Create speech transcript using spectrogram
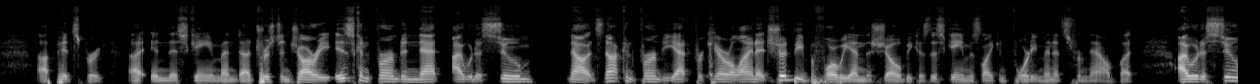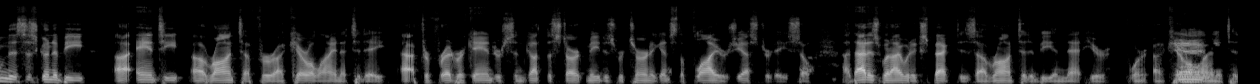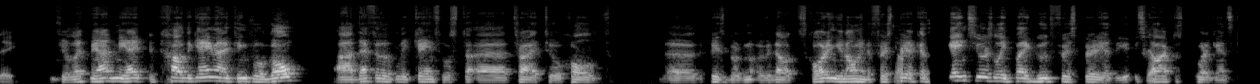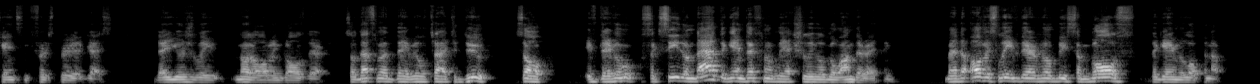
Pittsburgh uh, in this game. And uh, Tristan Jarry is confirmed in net. I would assume. Now it's not confirmed yet for Carolina. It should be before we end the show because this game is like in 40 minutes from now. But I would assume this is going to be uh, Antti uh, Raanta for uh, Carolina today after Frederik Andersen got the start, made his return against the Flyers yesterday. So uh, that is what I would expect is uh, Raanta to be in net here for uh, Carolina yeah. today. If you let me add me I, how the game I think will go, Uh, definitely Canes will st- uh, try to hold the Pittsburgh without scoring. You know, in the first period because Canes usually play good first period. It's yep. hard to score against Canes in first period, guys. They're usually not allowing goals there. So that's what they will try to do. So if they will succeed on that, the game definitely actually will go under, I think. But obviously, if there will be some goals, the game will open up.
